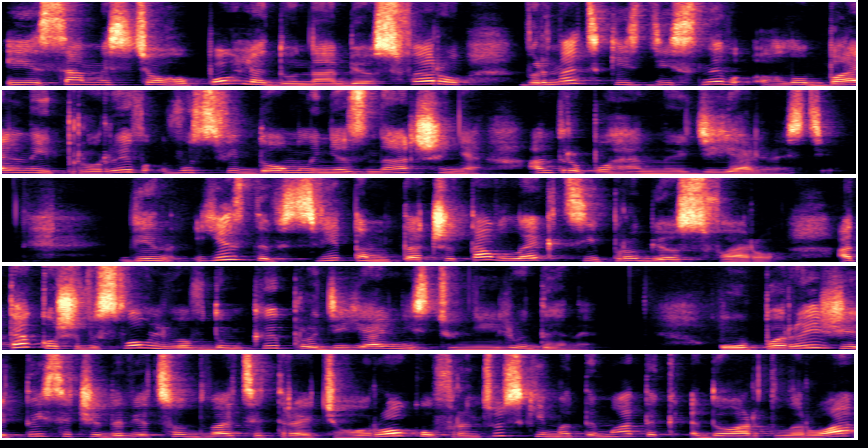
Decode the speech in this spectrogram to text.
І саме з цього погляду на біосферу Вернацький здійснив глобальний прорив в усвідомлення значення антропогенної діяльності. Він їздив світом та читав лекції про біосферу, а також висловлював думки про діяльність у ній людини. У Парижі 1923 року французький математик Едуард Леруа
